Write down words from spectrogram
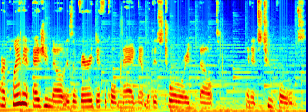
Our planet, as you know, is a very difficult magnet with its toroid belt and its two poles.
